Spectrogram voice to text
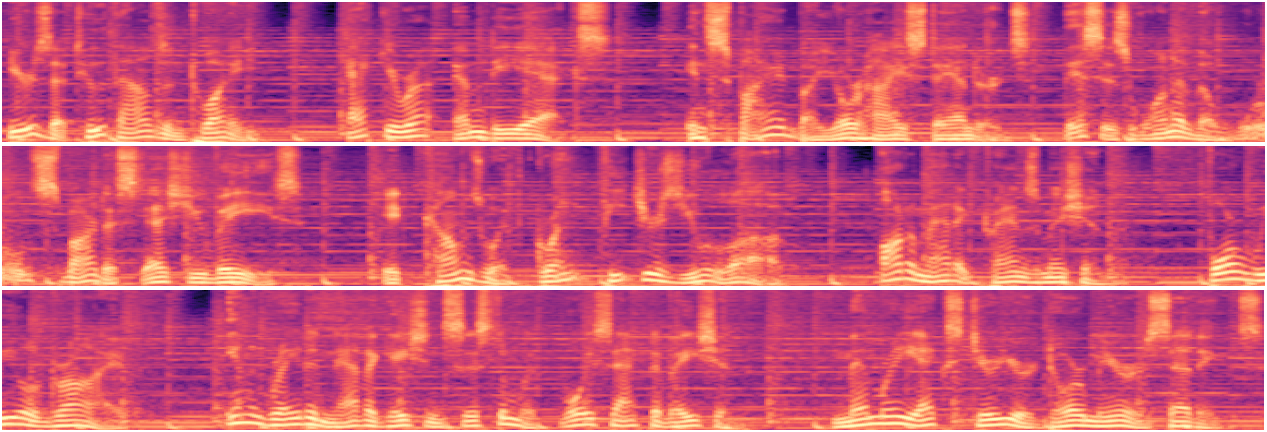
Here's a 2020 Acura MDX. Inspired by your high standards, this is one of the world's smartest SUVs. It comes with great features you love. Automatic transmission, four-wheel drive, integrated navigation system with voice activation, memory exterior door mirror settings,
